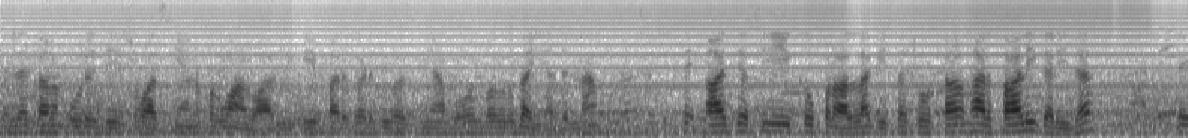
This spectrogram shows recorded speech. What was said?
ਪਹਿਲੇ ਤਾਂ ਪੂਰੇ ਦੇਸ਼ ਵਾਸੀਆਂ ਨੂੰ ਭਗਵਾਨ ਵਾਲਮੀਕੀ, ਪ੍ਰਗਟ ਦਿਵਸ ਦੀਆਂ ਬਹੁਤ ਬਹੁਤ ਵਧਾਈਆਂ ਦਿੰਦਾ। ਤੇ ਅੱਜ ਅਸੀਂ ਇੱਕ ਉਪਰਾਲਾ ਕੀਤਾ, ਛੋਟਾ, ਹਰ ਸਾਲ ਹੀ ਕਰੀਦਾ। ਤੇ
